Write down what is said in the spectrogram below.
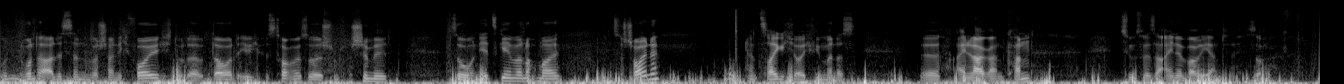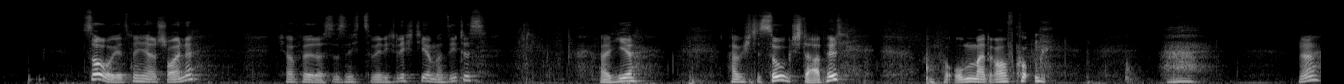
unten drunter alles dann wahrscheinlich feucht oder dauert ewig bis trocken ist oder schon verschimmelt. So, und jetzt gehen wir nochmal zur Scheune. Dann zeige ich euch, wie man das äh, einlagern kann. Beziehungsweise eine Variante. So. so, jetzt bin ich in der Scheune. Ich hoffe, das ist nicht zu wenig Licht hier, man sieht es. Weil hier habe ich das so gestapelt. Von oben mal drauf gucken. Ne?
